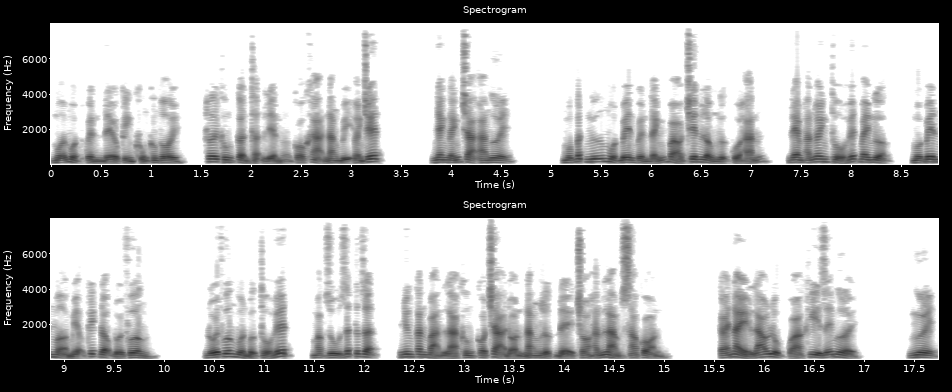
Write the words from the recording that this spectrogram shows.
mỗi một quyền đều kinh khủng không thôi, hơi không cẩn thận liền có khả năng bị oanh chết. Nhanh đánh trả a ngươi một bất ngữ một bên quyền đánh vào trên lồng ngực của hắn đem hắn oanh thổ huyết bay ngược một bên mở miệng kích động đối phương. Đối phương buồn bực thổ huyết mặc dù rất tức giận nhưng căn bản là không có trả đòn năng lực để cho hắn làm sao còn. Cái này lão lục quá khi dễ người. Người,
